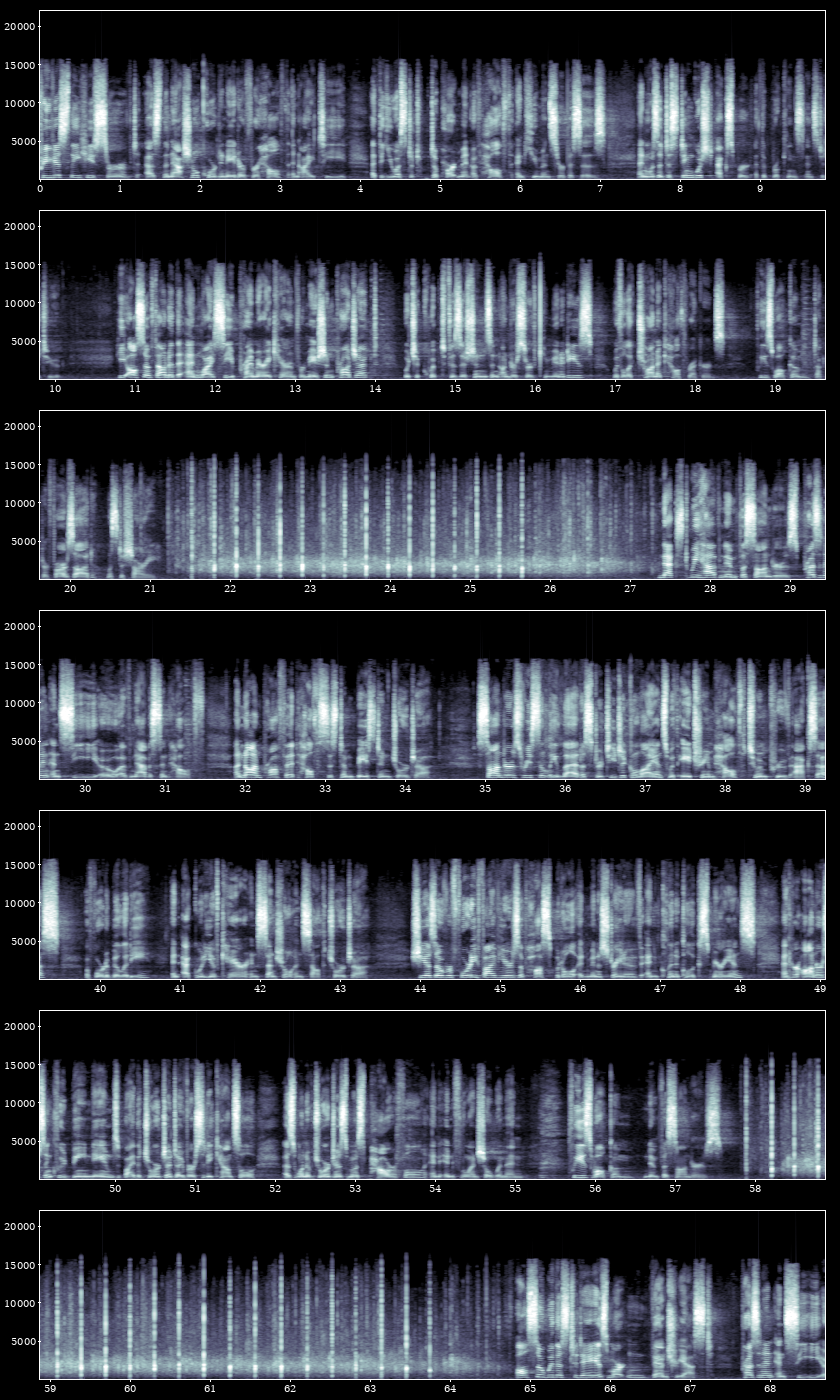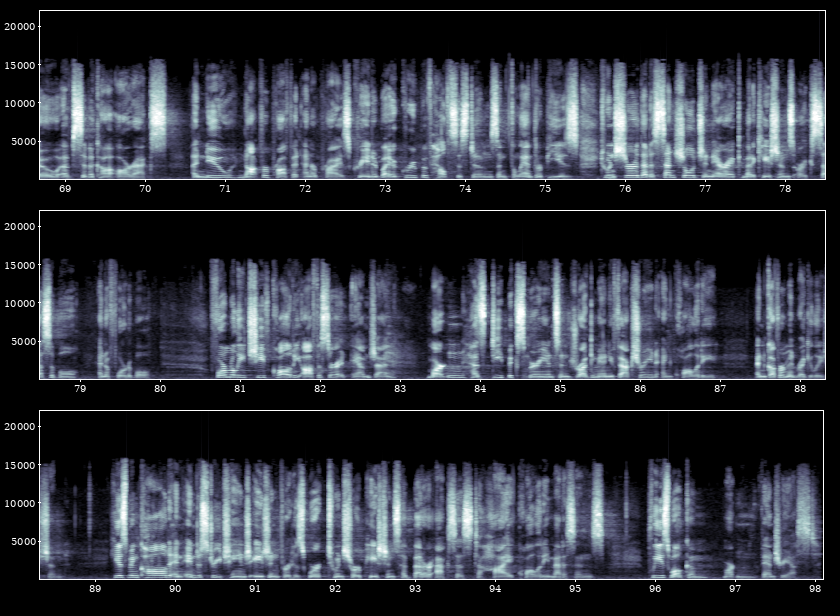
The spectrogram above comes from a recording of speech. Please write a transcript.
Previously, he served as the National Coordinator for Health and IT at the U.S. De Department of Health and Human Services and was a distinguished expert at the Brookings Institute. He also founded the NYC Primary Care Information Project, which equipped physicians in underserved communities with electronic health records. Please welcome Dr. Farzad Mostashari. Next, we have Ninfa Saunders, President and CEO of Navicent Health, a nonprofit health system based in Georgia. Saunders recently led a strategic alliance with Atrium Health to improve access, affordability, and equity of care in Central and South Georgia. She has over 45 years of hospital administrative and clinical experience, and her honors include being named by the Georgia Diversity Council as one of Georgia's most powerful and influential women. Please welcome Ninfa Saunders. Also with us today is Martin Van Trieste, President and CEO of Civica RX, a new not-for-profit enterprise created by a group of health systems and philanthropies to ensure that essential generic medications are accessible and affordable. Formerly Chief Quality Officer at Amgen, Martin has deep experience in drug manufacturing and quality and government regulation. He has been called an industry change agent for his work to ensure patients have better access to high quality medicines. Please welcome Martin Van Trieste.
